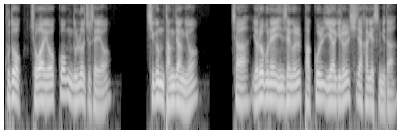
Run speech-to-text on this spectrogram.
구독, 좋아요 꼭 눌러주세요. 지금 당장요. 자, 여러분의 인생을 바꿀 이야기를 시작하겠습니다.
